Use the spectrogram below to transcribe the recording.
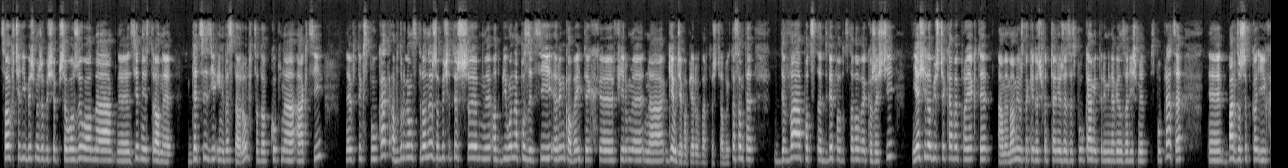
co chcielibyśmy, żeby się przełożyło na e, z jednej strony decyzje inwestorów co do kupna akcji, w tych spółkach, a w drugą stronę, żeby się też e, odbiło na pozycji rynkowej tych e, firm na giełdzie papierów wartościowych. To są te dwa, dwie podstawowe korzyści. Jeśli robisz ciekawe projekty, a my mamy już takie doświadczenie, że ze spółkami, którymi nawiązaliśmy współpracę, bardzo szybko ich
